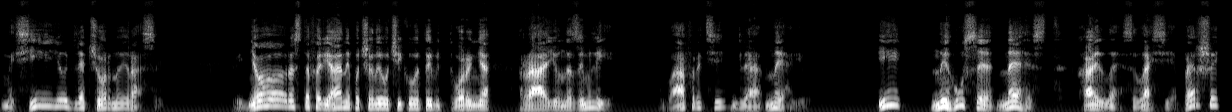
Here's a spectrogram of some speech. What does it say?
месією для чорної раси. Від нього Растафаріани почали очікувати відтворення раю на землі в Африці для негрів. І Негусе Негест Хайле Селасія І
